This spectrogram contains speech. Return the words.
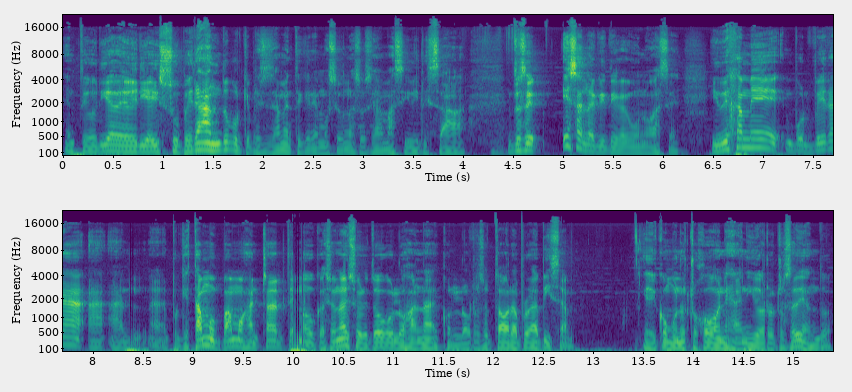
en teoría debería ir superando, porque precisamente queremos ser una sociedad más civilizada. Entonces, esa es la crítica que uno hace. Y déjame volver a, porque estamos, vamos a entrar al tema educacional, sobre todo con los, con los resultados de la prueba PISA, eh, cómo nuestros jóvenes han ido retrocediendo.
